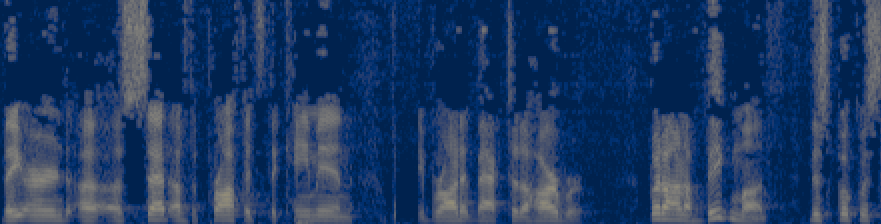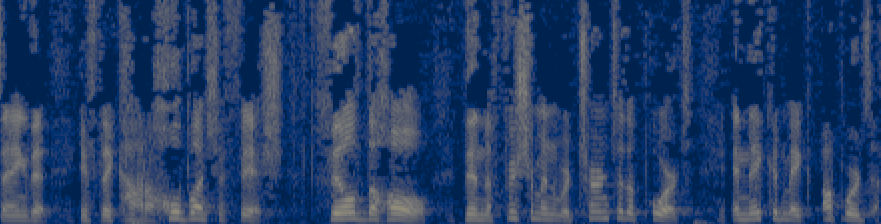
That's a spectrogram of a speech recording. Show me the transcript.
They earned a, a set of the profits that came in. when They brought it back to the harbor. But on a big month, this book was saying that if they caught a whole bunch of fish, filled the hole, then the fishermen returned to the port and they could make upwards of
